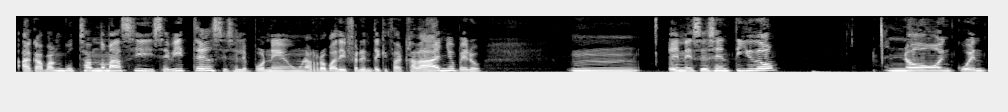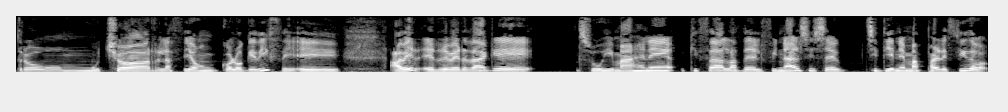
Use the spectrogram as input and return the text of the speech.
acaban gustando más si se visten, si se le pone una ropa diferente quizás cada año, pero mm, en ese sentido no encuentro mucha relación con lo que dice. Eh, a ver, es de verdad que sus imágenes, quizás las del final, sí se sí tiene más parecido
